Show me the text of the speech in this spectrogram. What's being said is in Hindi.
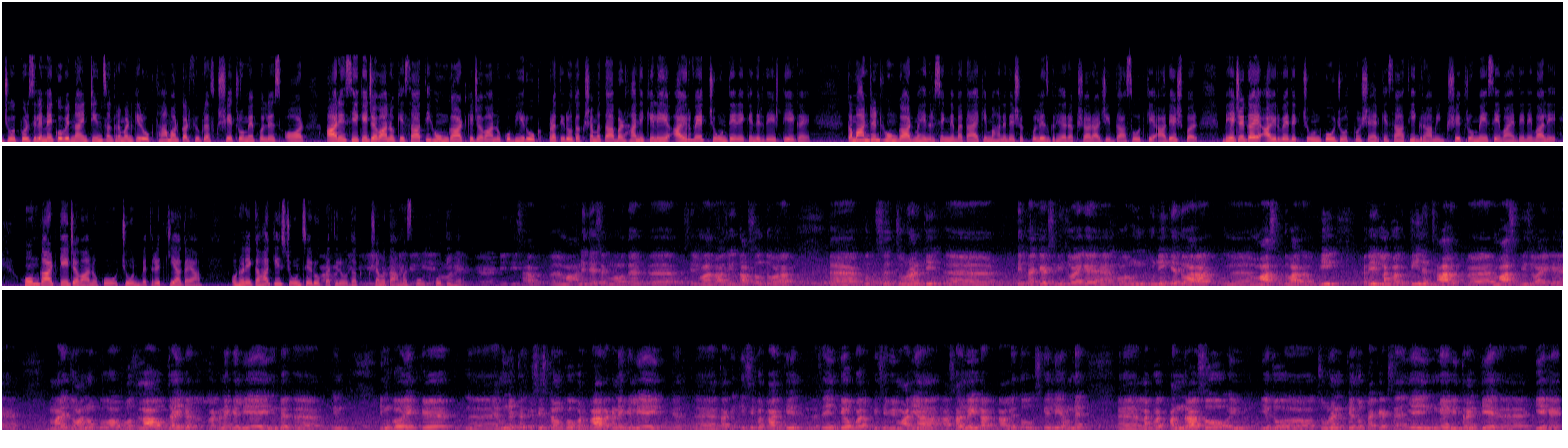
जोधपुर ज़िले में कोविड 19 संक्रमण की रोकथाम और कर्फ्यूग्रस्त क्षेत्रों में पुलिस और आरएसी के जवानों के साथ ही होमगार्ड के जवानों को भी रोग प्रतिरोधक क्षमता बढ़ाने के लिए आयुर्वेद चूर्ण देने के निर्देश दिए गए। कमांडेंट होमगार्ड महेंद्र सिंह ने बताया कि महानिदेशक पुलिस गृह रक्षा राजीव दासोद के आदेश पर भेजे गए आयुर्वेदिक चूर्ण को जोधपुर शहर के साथ ही ग्रामीण क्षेत्रों में सेवाएँ देने वाले होमगार्ड के जवानों को चूर्ण वितरित किया गया। उन्होंने कहा कि इस चूर्ण से रोग प्रतिरोधक क्षमता मज़बूत होती है। डीजी साहब महानिदेशक महोदय श्रीमान राजीव दासों द्वारा कुछ चूर्ण की के पैकेट्स भिजवाए गए हैं और उन उन्हीं के द्वारा मास्क द्वारा भी करीब लगभग तीन हज़ार मास्क भिजवाए गए हैं। हमारे जवानों को हौसला अफजाई रखने के लिए इनके इन, इनको एक यूनिट सिस्टम को बरकरार रखने के लिए ताकि किसी प्रकार की, जैसे इनके ऊपर किसी बीमारियाँ असर नहीं डाले तो उसके लिए हमने लगभग 1500 ये जो चूरण के जो पैकेट्स हैं, ये इनमें वितरण किए किए गए।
